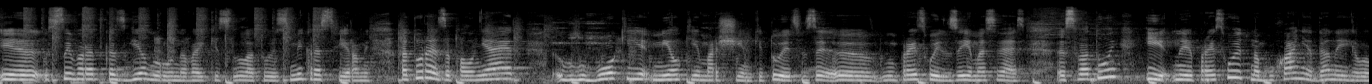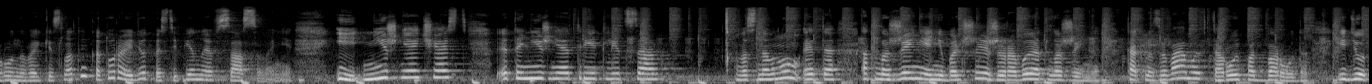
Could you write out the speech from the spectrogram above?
э, сыворотка с гиалуроновой кислотой, с микросферами, которая заполняет глубокие мелкие морщинки. То есть э, происходит взаимосвязь э, с водой и э, происходит набухание данной гиалуроновой кислоты, которая идет постепенное всасывание. И нижняя часть, это нижняя треть лица, в основном это отложения, небольшие жировые отложения, так называемый второй подбородок. Идет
